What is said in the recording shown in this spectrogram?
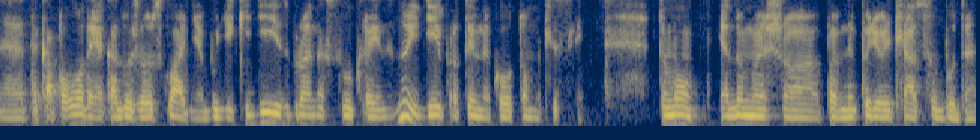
е, така погода, яка дуже ускладнює будь-які дії збройних сил України, ну і дії противника у тому числі. Тому я думаю, що певний період часу буде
